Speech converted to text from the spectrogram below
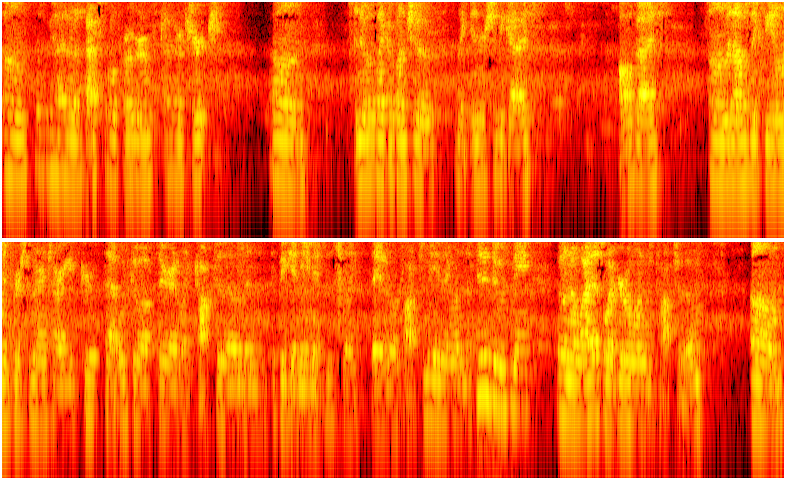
um, we had a basketball program at our church, um, and it was like a bunch of like inner city guys, all guys, um, and I was like the only person in our entire youth group that would go up there and like talk to them. And at the beginning, it was like they didn't want to talk to me. They wanted nothing to do with me. They don't know why this white girl wanted to talk to them. Um,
